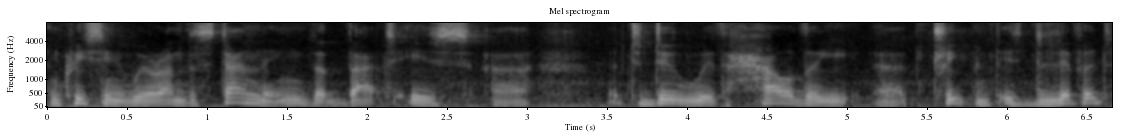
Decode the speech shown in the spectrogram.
increasingly we're understanding that that is uh, to do with how the uh, treatment is delivered,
